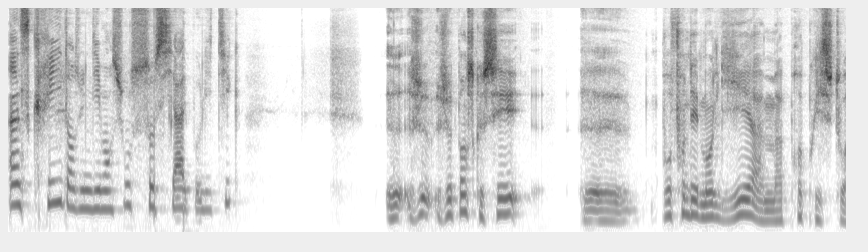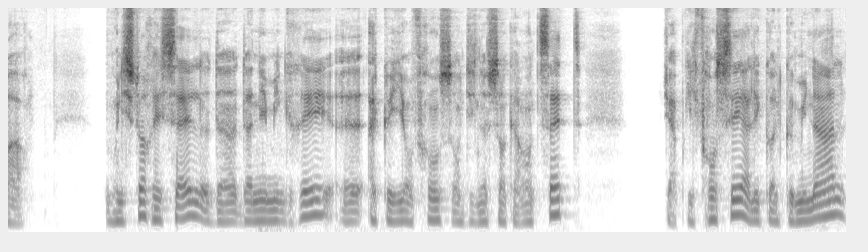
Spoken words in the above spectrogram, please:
inscrit dans une dimension sociale et politique? Euh, je, pense que c'est euh, profondément lié à ma propre histoire. Mon histoire est celle d'un émigré euh, accueilli en France en 1947 j'ai appris le français à l'école communale.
